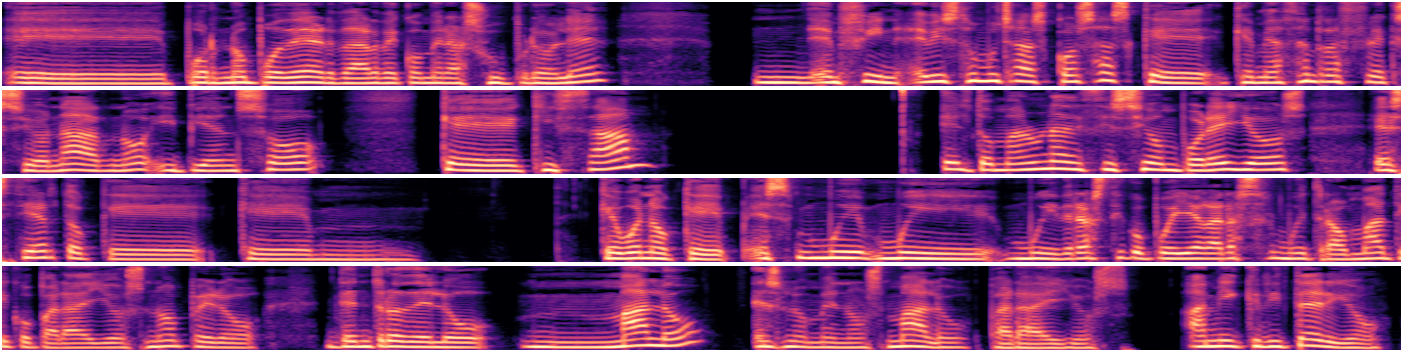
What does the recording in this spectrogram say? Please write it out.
eh, por no poder dar de comer a su prole. Mm, en fin, he visto muchas cosas que, que me hacen reflexionar ¿no? y pienso que quizá el tomar una decisión por ellos es cierto que, mm, que, bueno, que es muy, muy, muy drástico, puede llegar a ser muy traumático para ellos, ¿no? Pero dentro de lo malo es lo menos malo para ellos. A mi criterio,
